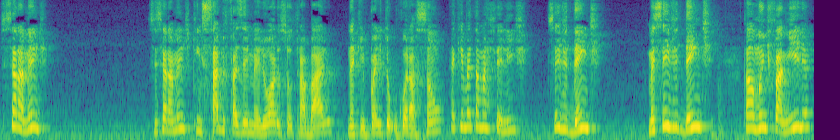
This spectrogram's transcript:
Sinceramente, sinceramente, quem sabe fazer melhor o seu trabalho, né, quem põe o coração, é quem vai estar mais feliz. Isso é evidente. Mas isso é evidente. Tá uma mãe de família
